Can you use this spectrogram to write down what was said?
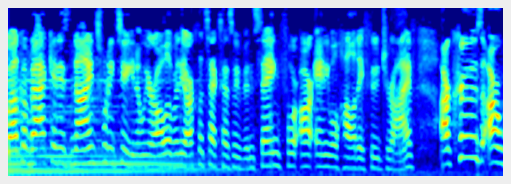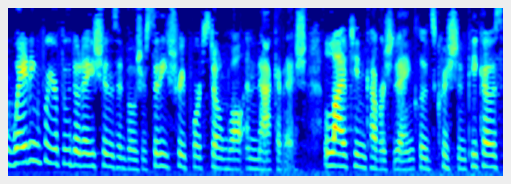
Welcome back. It is 922. You know, we are all over the Arklatex, as we've been saying, for our annual holiday food drive. Our crews are waiting for your food donations in Bossier City, Shreveport, Stonewall, and Natchitoches. Live team coverage today includes Christian Picos,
